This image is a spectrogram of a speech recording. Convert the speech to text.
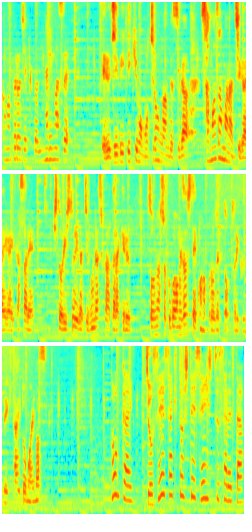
このプロジェクトになります。LGBTQ ももちろんなんですがさまざまな違いが生かされ一人一人が自分らしく働けるそんな職場を目指してこのプロジェクト取り組んでいきたいと思います。今回女性先として選出された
